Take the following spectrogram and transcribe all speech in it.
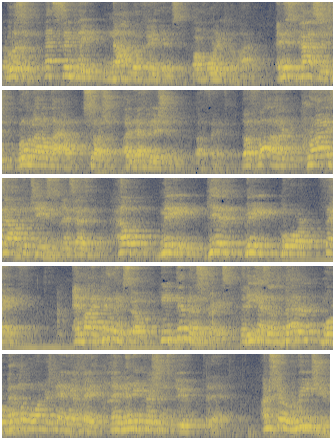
But listen, that's simply not what faith is according to the Bible. And this passage will not allow such a definition of faith. The Father cries out to Jesus and says, Help me, give me more faith. And by doing so, he demonstrates that he has a better, more biblical understanding of faith than many Christians do today. I'm just going to read you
